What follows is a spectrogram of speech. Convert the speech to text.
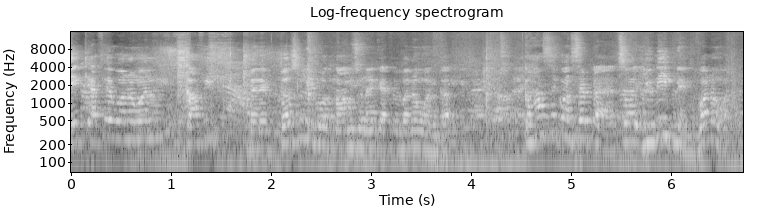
ये कैफ़े 101 काफ़ी मैंने पर्सनली बहुत नाम सुना है कैफ़े 101 का। कहाँ से कॉन्सेप्ट आया? इट्स यूनिक नेम 101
